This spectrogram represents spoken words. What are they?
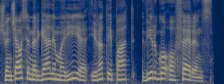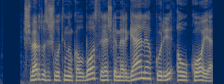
Švenčiausia mergelė Marija yra taip pat Virgo oferens. Išvertus iš latinų kalbos tai reiškia mergelė, kuri aukoja.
